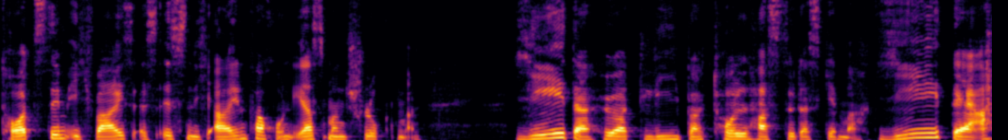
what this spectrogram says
Trotzdem, ich weiß, es ist nicht einfach und erstmal schluckt man. Jeder hört lieber, toll hast du das gemacht. Jeder.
